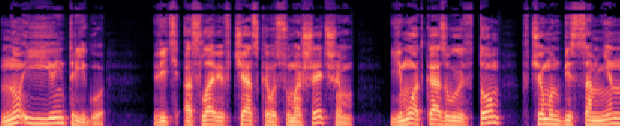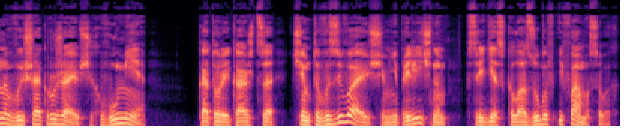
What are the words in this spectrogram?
но и ее интригу, ведь, ославив Чацкого сумасшедшим, ему отказывают в том, в чем он, бессомненно, выше окружающих, в уме, который кажется чем-то вызывающим, неприличным в среде скалозубов и фамусовых.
